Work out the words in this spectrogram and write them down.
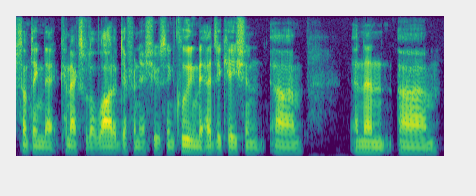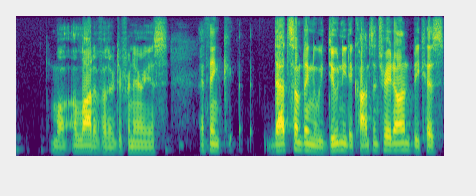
something that connects with a lot of different issues, including the education, um, and then, um, well, a lot of other different areas. I think that's something that we do need to concentrate on because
